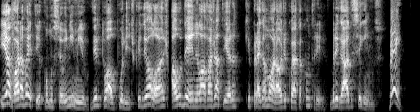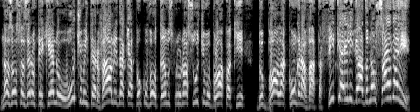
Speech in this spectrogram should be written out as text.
e agora vai ter como seu inimigo virtual político ideológico a UDN lavajateira que prega moral de cueca com trilho. Obrigado e seguimos. Bem, nós vamos fazer um pequeno último intervalo e daqui a pouco voltamos para o nosso último bloco aqui do Bola com Gravata. Fique aí ligado, não saia daí!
